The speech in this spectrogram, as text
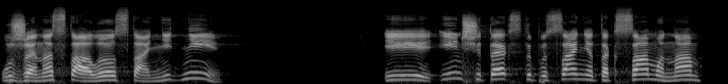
уже настали останні дні. І інші тексти Писання так само нам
